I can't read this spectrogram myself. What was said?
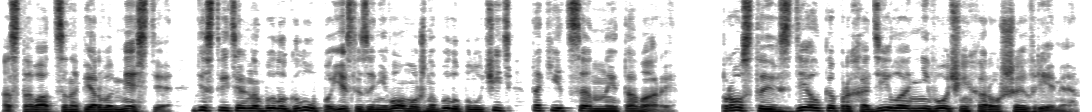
Оставаться на первом месте действительно было глупо, если за него можно было получить такие ценные товары. Просто их сделка проходила не в очень хорошее время.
